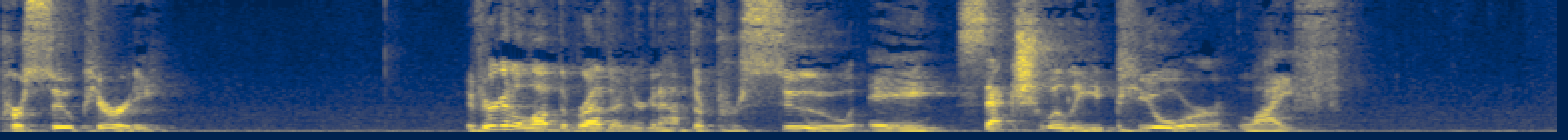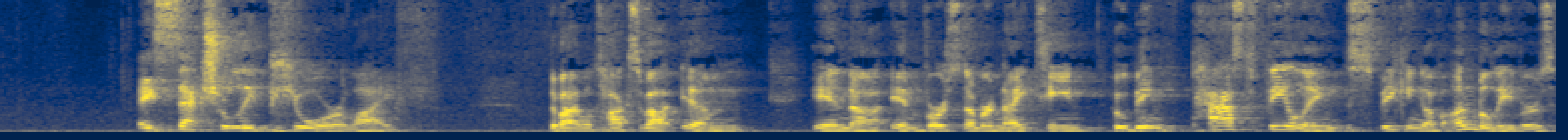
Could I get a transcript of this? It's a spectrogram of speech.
Pursue purity. If you're going to love the brethren, you're going to have to pursue a sexually pure life. A sexually pure life. The Bible talks about um, in, uh, in verse number 19, who being past feeling, speaking of unbelievers,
